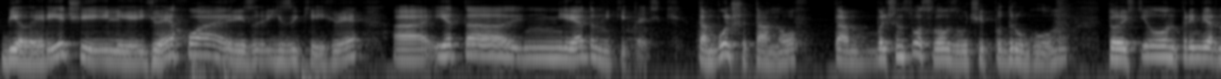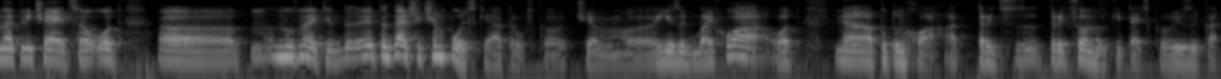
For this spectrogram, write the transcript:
белой речи или юэхуа, языке юэ. А, это не рядом не китайский. Там больше тонов, там большинство слов звучит по-другому. То есть он примерно отличается от, э, ну знаете, это дальше, чем польский от русского, чем э, язык байхуа от э, путунхуа, от традиционного китайского языка.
